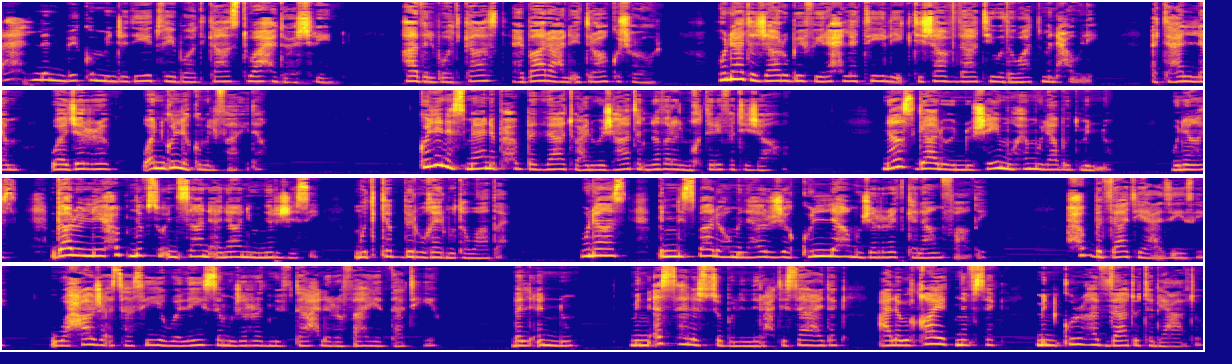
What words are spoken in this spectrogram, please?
أهلا بكم من جديد في بودكاست واحد وعشرين. هذا البودكاست عبارة عن إدراك وشعور هنا تجاربي في رحلتي لاكتشاف ذاتي وذوات من حولي. أتعلم وأجرب وأنقل لكم الفائدة. كلنا سمعنا بحب الذات وعن وجهات النظر المختلفة تجاهه. ناس قالوا إنه شيء مهم ولابد منه وناس قالوا اللي يحب نفسه إنسان أناني ونرجسي متكبر وغير متواضع. وناس بالنسبة لهم الهرجة كلها مجرد كلام فاضي. حب الذات يا عزيزي هو حاجة أساسية وليس مجرد مفتاح للرفاهية الذاتية. بل إنه من أسهل السبل اللي راح تساعدك على وقاية نفسك من كره الذات وتبعاته.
